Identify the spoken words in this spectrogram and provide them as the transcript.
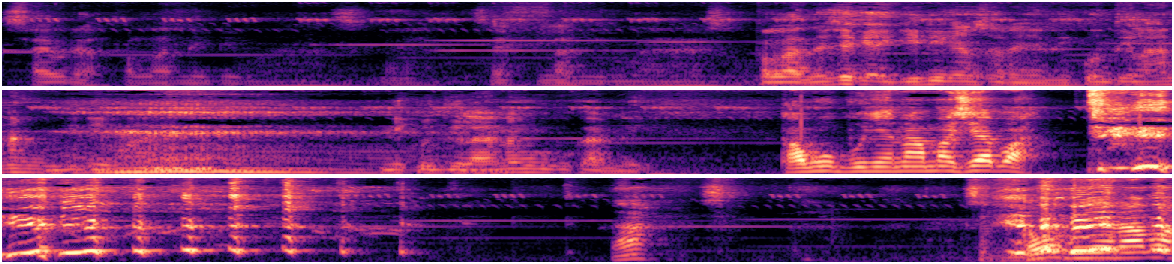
Saya udah pelan ini mas. Saya pelan nih mas. Pelan aja kayak gini kan suaranya. Ini kuntilanak begini mas. Ini kuntilanak bukan nih. Kamu punya nama siapa? Hah? Kamu punya nama?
